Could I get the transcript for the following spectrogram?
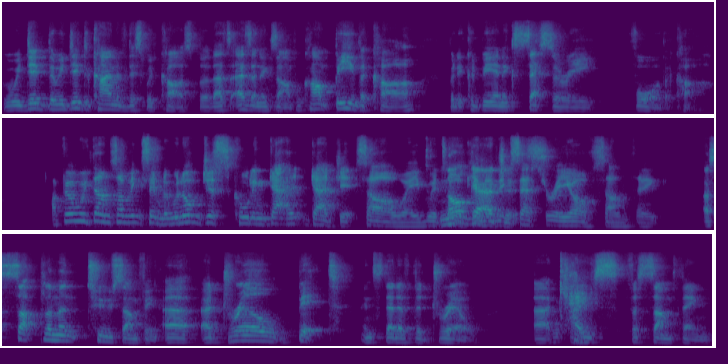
We did we did kind of this with cars, but that's as an example. Can't be the car, but it could be an accessory for the car. I feel we've done something similar. We're not just calling ga- gadgets, are we? We're Not talking an gadgets. accessory of something. A supplement to something, uh, a drill bit instead of the drill, a Okay. case for something.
